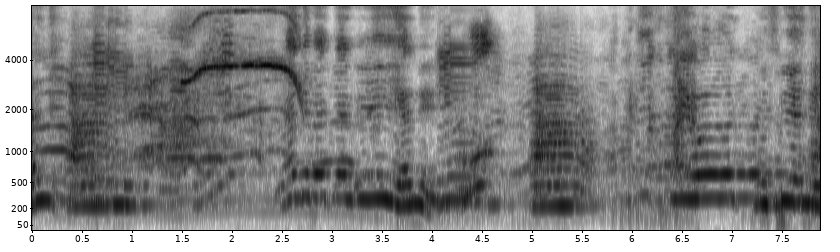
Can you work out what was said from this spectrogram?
ಎಣ್ಣೆ. ಎಲ್ಲಿ ಬೇಕೇನ್ರಿ? ಎಲ್ಲಿ ಕುಸ್ಬಿ ಎಣ್ಣೆ.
